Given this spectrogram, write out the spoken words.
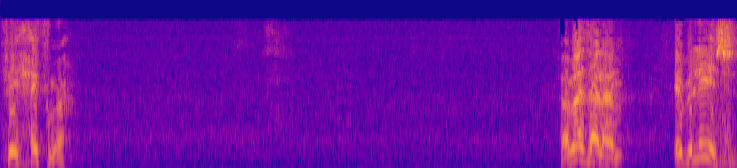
في حكمة. فمثلا إبليس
